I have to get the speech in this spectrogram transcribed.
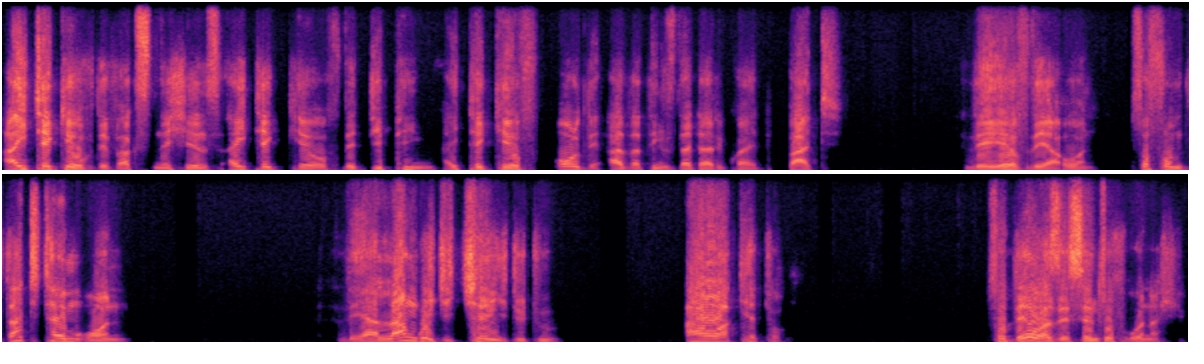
I take care of the vaccinations, I take care of the dipping, I take care of all the other things that are required, but they have their own. So from that time on, their language changed to our cattle. So there was a sense of ownership.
